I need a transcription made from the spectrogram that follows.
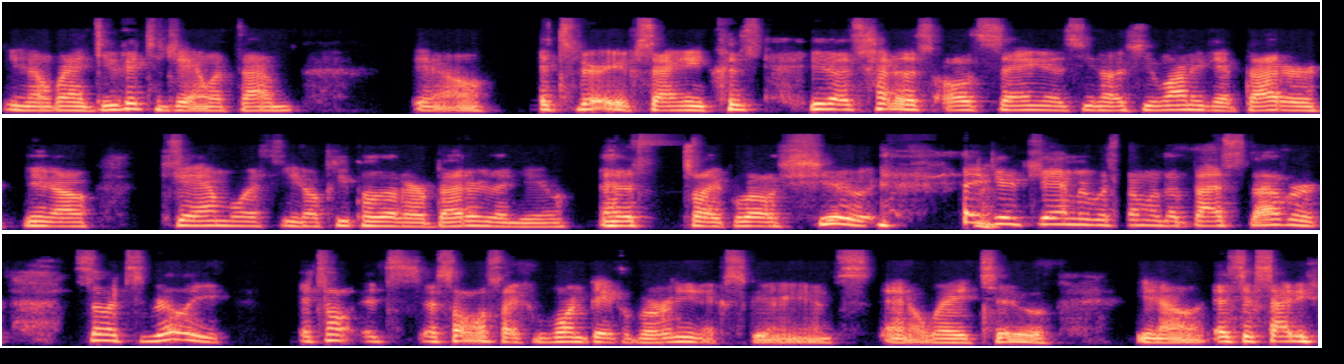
you know, when I do get to jam with them, you know, it's very exciting because you know it's kind of this old saying is you know if you want to get better, you know, jam with you know people that are better than you, and it's like, well, shoot, you're jamming with some of the best ever. So it's really it's all it's it's almost like one big learning experience in a way too you know, it's exciting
